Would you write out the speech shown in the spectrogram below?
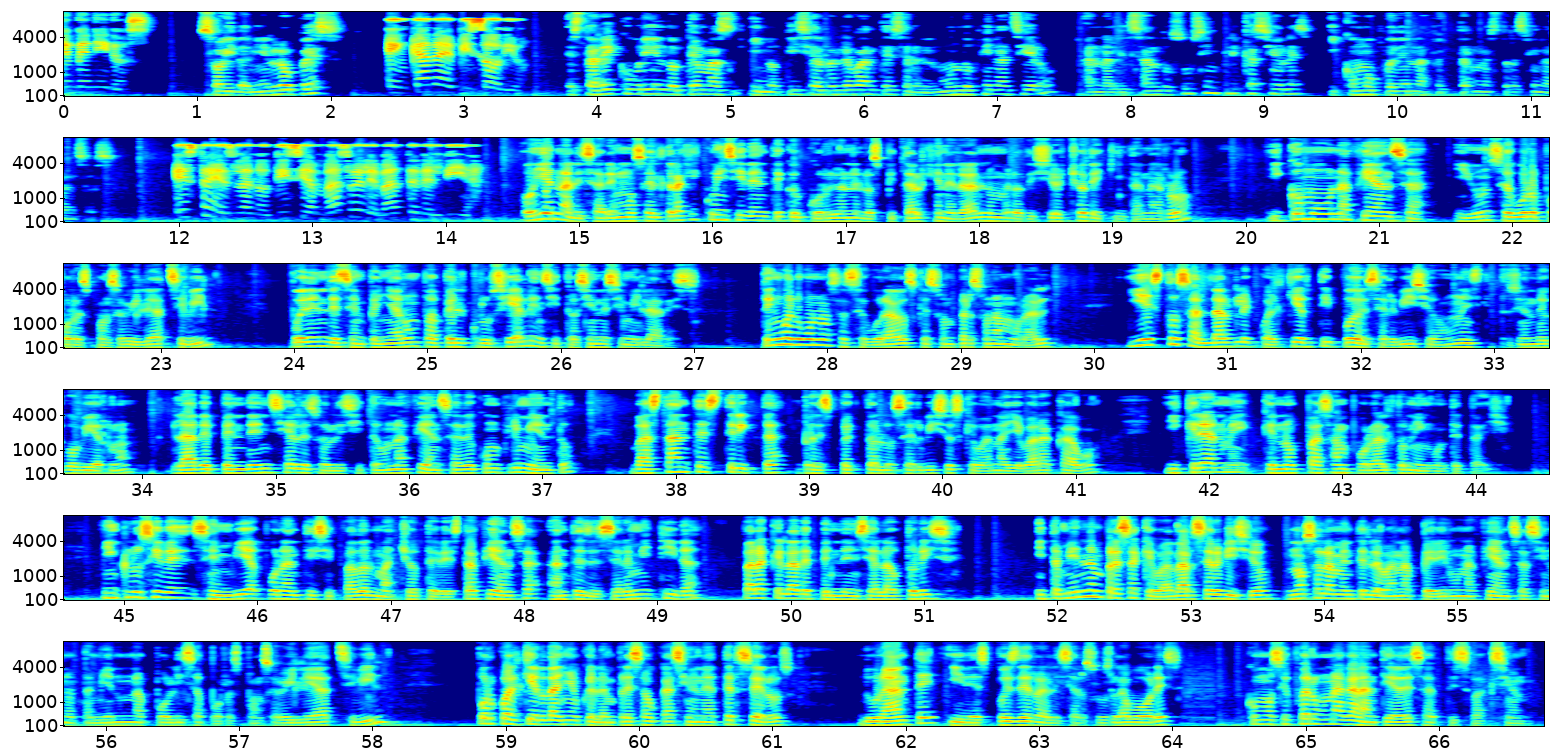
Bienvenidos. Soy Daniel López. En cada episodio estaré cubriendo temas y noticias relevantes en el mundo financiero, analizando sus implicaciones y cómo pueden afectar nuestras finanzas. Esta es la noticia más relevante del día. Hoy analizaremos el trágico incidente que ocurrió en el Hospital General número 18 de Quintana Roo y cómo una fianza y un seguro por responsabilidad civil pueden desempeñar un papel crucial en situaciones similares. Tengo algunos asegurados que son persona moral y estos al darle cualquier tipo de servicio a una institución de gobierno, la dependencia le solicita una fianza de cumplimiento bastante estricta respecto a los servicios que van a llevar a cabo y créanme que no pasan por alto ningún detalle. Inclusive se envía por anticipado el machote de esta fianza antes de ser emitida para que la dependencia la autorice. Y también la empresa que va a dar servicio no solamente le van a pedir una fianza, sino también una póliza por responsabilidad civil por cualquier daño que la empresa ocasione a terceros durante y después de realizar sus labores, como si fuera una garantía de satisfacción.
